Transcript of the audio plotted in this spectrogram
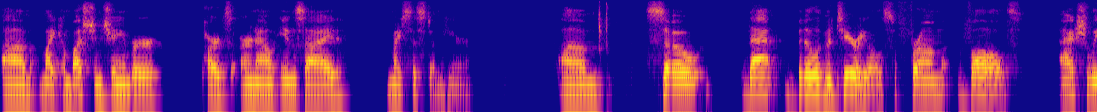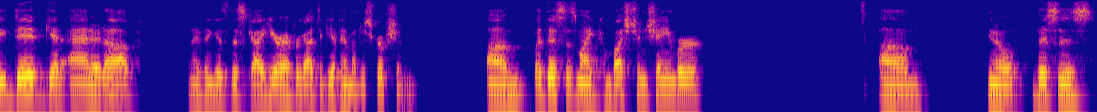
um, my combustion chamber parts are now inside my system here. Um, so that bill of materials from Vault actually did get added up. And I think it's this guy here. I forgot to give him a description. Um, but this is my combustion chamber. Um, you know, this is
